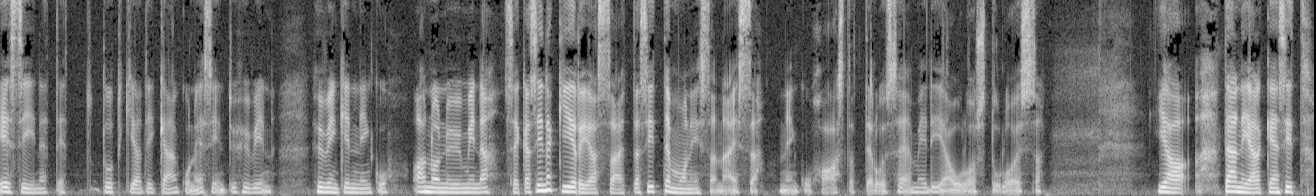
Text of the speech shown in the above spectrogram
esiin, että, että tutkijat ikään kuin esiintyi hyvin, hyvinkin niin kuin anonyyminä sekä siinä kirjassa että sitten monissa näissä niin kuin haastatteluissa ja mediaulostuloissa. Ja tämän jälkeen sitten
